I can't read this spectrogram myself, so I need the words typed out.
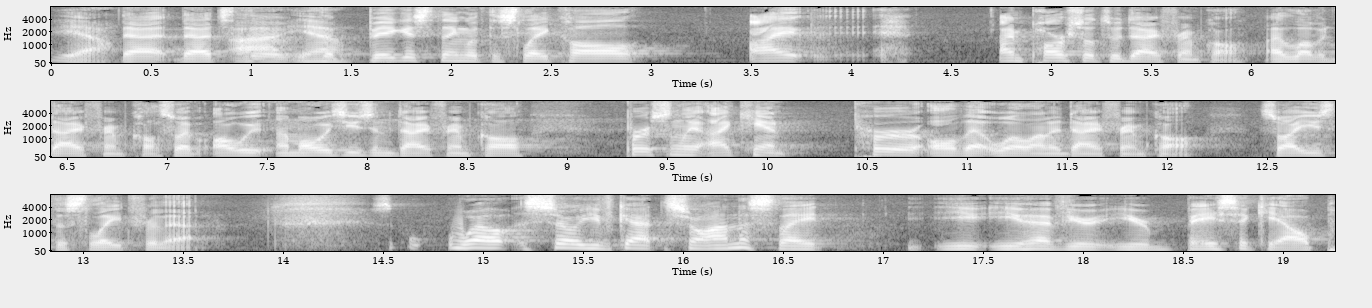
Yeah. That that's the, Uh, yeah. the biggest thing with the slate call. I I'm partial to a diaphragm call. I love a diaphragm call, so I've always I'm always using a diaphragm call. Personally, I can't purr all that well on a diaphragm call, so I use the slate for that. Well, so you've got so on the slate, you you have your your basic Yelp,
